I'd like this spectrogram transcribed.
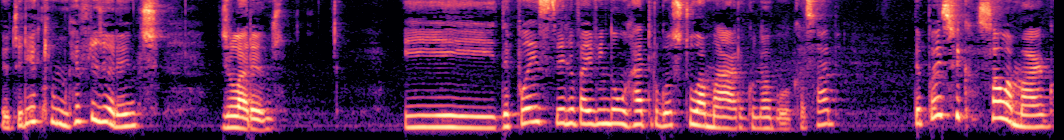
eu diria que um refrigerante de laranja. E depois ele vai vindo um retrogosto amargo na boca, sabe? Depois fica só o amargo.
